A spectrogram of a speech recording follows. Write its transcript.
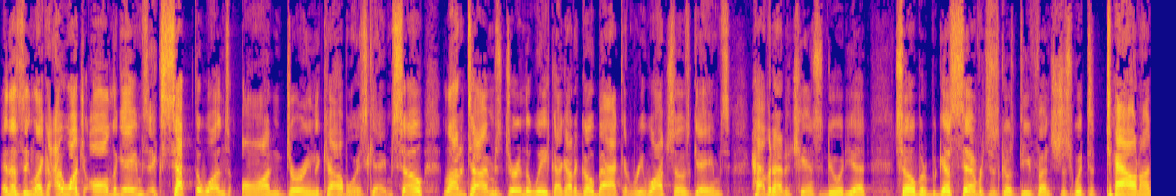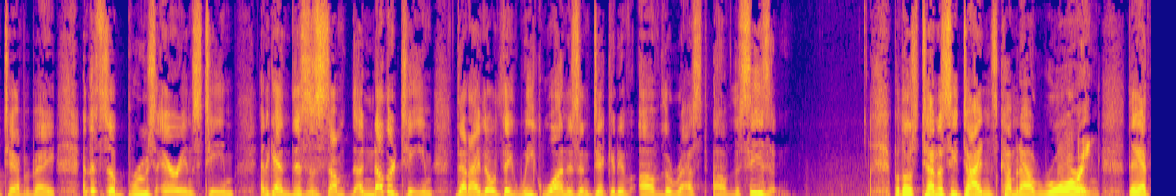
and that's the thing, like, I watch all the games except the ones on during the Cowboys game. So, a lot of times during the week, I got to go back and rewatch those games. Haven't had a chance to do it yet. So, but because San Francisco's defense just went to town on Tampa Bay, and this is a Bruce Arians team. And again, this is some another team that I don't think week one is indicative of the rest of the season. But those Tennessee Titans coming out roaring. They had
